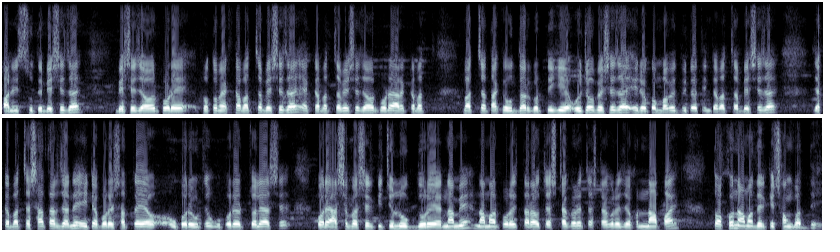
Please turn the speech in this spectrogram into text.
পানির স্রোতে বেসে যায়। বেসে যাওয়ার পরে প্রথম একটা বাচ্চা ভেসে যায়, একটা বাচ্চা ভেসে যাওয়ার পরে আরেকটা বাচ- বাচ্চা তাকে উদ্ধার করতে গিয়ে ওইটাও ভেসে যায়, এরকমভাবে দুইটা, তিনটা বাচ্চা ভেসে যায়। একটা বাচ্চা সাঁতার জানে, এইটা পরে সাতটায় উপরে উঠে, উপরে চলে আসে। পরে আশেপাশের কিছু লোক দৌড়ে নামে, নামার পরে তারাও চেষ্টা করে চেষ্টা করে যখন না পায়, তখন আমাদেরকে সংবাদ দেয়।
